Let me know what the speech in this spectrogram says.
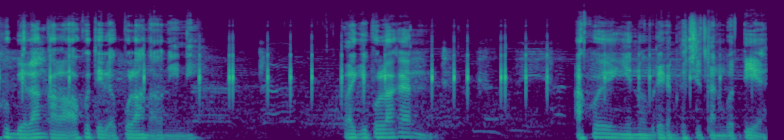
aku bilang kalau aku tidak pulang tahun ini. Lagi pula kan, aku ingin memberikan kejutan buat dia.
